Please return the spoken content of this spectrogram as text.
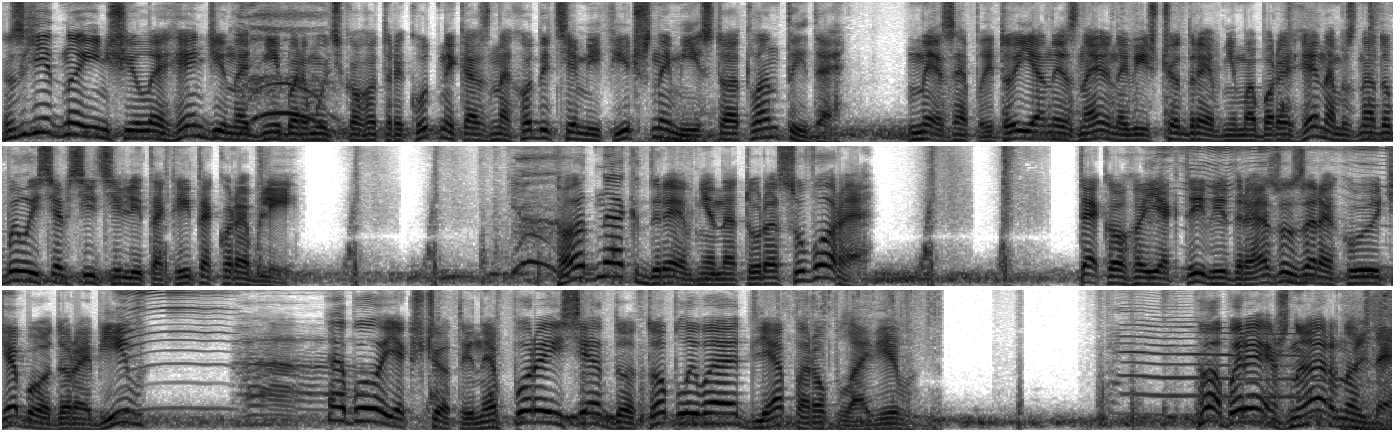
Згідно іншій легенді, на дні Бермудського трикутника знаходиться міфічне місто Атлантида. Не запитуй, я не знаю, навіщо древнім аборигенам знадобилися всі ці літаки та кораблі. Однак древня натура сувора. Такого, як ти, відразу зарахують або до рабів, або, якщо ти не впораєшся, до топлива для пароплавів. Обережно, Арнольде!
